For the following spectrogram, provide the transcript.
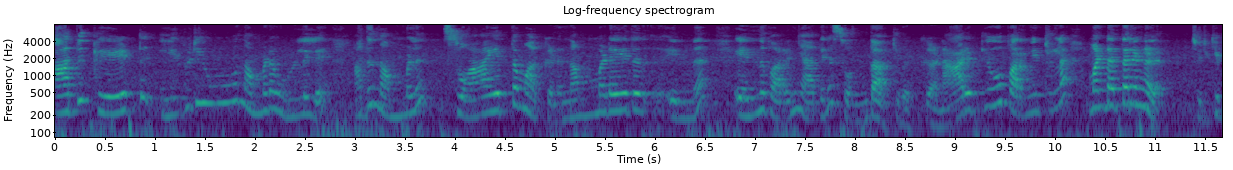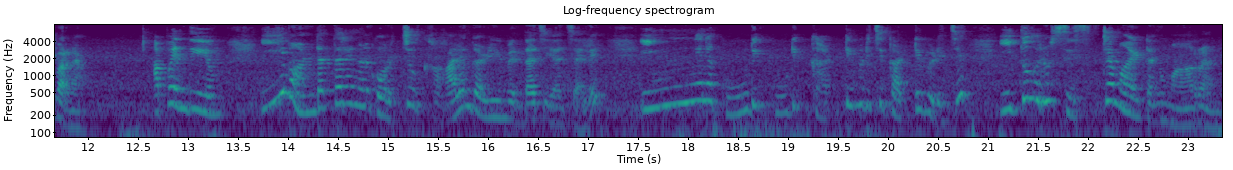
അത് കേട്ട് എവിടെയോ നമ്മുടെ ഉള്ളിൽ അത് നമ്മൾ സ്വായത്തമാക്കുകയാണ് നമ്മുടേത് എന്ന് എന്ന് പറഞ്ഞ് അതിനെ സ്വന്തമാക്കി വെക്കുകയാണ്. ആരൊക്കെയോ പറഞ്ഞിട്ടുള്ള മണ്ടത്തരങ്ങൾ ചുരുക്കി പറഞ്ഞാൽ അപ്പൊ എന്ത് ചെയ്യും? ഈ മണ്ടത്തരങ്ങൾ കുറച്ചു കാലം കഴിയുമ്പോൾ എന്താ ചെയ്യാ വെച്ചാൽ ഇങ്ങനെ കൂടി കൂടി കട്ടി പിടിച്ച് കട്ടി പിടിച്ച് ഇതൊരു സിസ്റ്റമായിട്ട് അങ്ങ് മാറുകയാണ്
